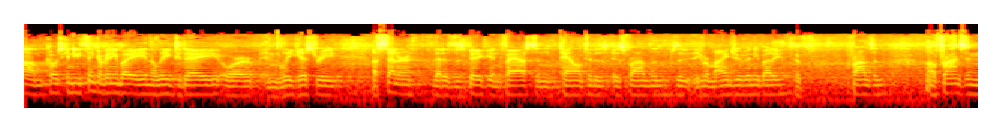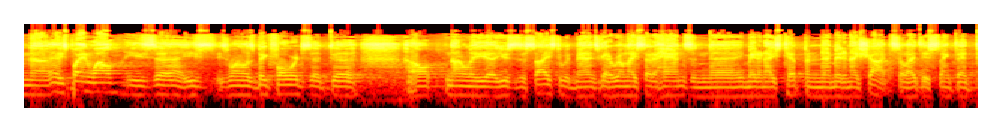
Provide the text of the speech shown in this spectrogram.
Um, Coach, can you think of anybody in the league today or in league history, a center that is as big and fast and talented as, as Franzen? Does he remind you of anybody? Of Franzen? Well, Franzen, uh, he's playing well. He's uh, he's he's one of those big forwards that uh, not only uh, uses his size to advantage, he's got a real nice set of hands, and uh, he made a nice tip and uh, made a nice shot. So I just think that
